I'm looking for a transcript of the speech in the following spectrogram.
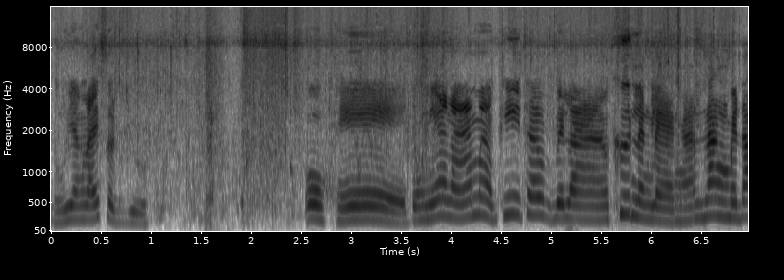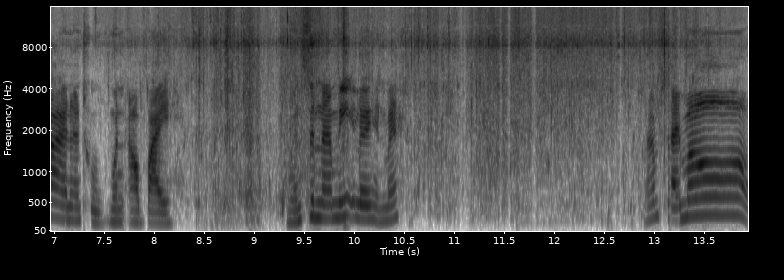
หนูยังไลฟ์สดอยู่ โอเค ตรงเนี้ยน้ำอะพี่ถ้าเวลาขึ้นแรงๆนะนั่งไม่ได้นะถูกมันเอาไป เหมือนสึนามิเลยเห็นไหม น้ำใสมาก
